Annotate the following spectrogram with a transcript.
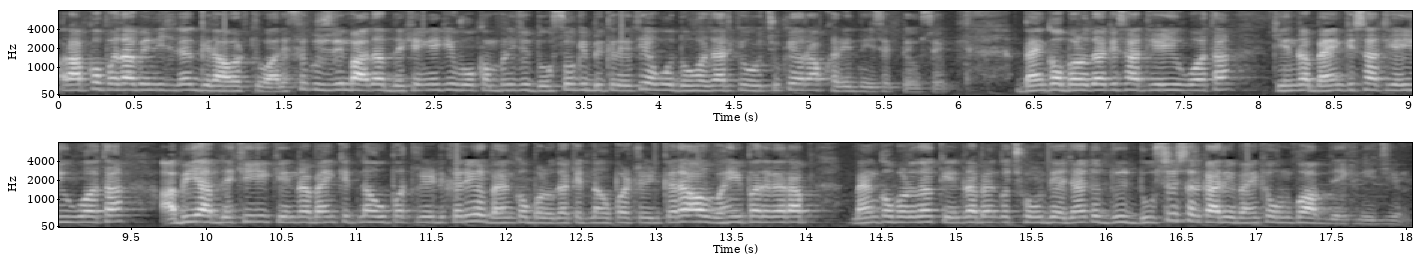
और आपको पता भी नहीं चलेगा गिरावट आ रही फिर कुछ दिन बाद आप देखेंगे कि वो कंपनी जो 200 की बिक रही थी वो 2000 की हो चुकी है और आप खरीद नहीं सकते उसे। बैंक ऑफ़ बड़ौदा के साथ यही हुआ था केंद्रा बैंक के साथ यही हुआ था। अभी आप देखिए कि केंद्रा बैंक कितना ऊपर ट्रेड करे और बैंक ऑफ़ बड़ौदा कितना ऊपर ट्रेड करा और वहीं पर अगर आप बैंक ऑफ़ बड़ौदा केंद्रा बैंक को छोड़ दिया जाए तो दूसरे सरकारी बैंक है, उनको आप देख लीजिए।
